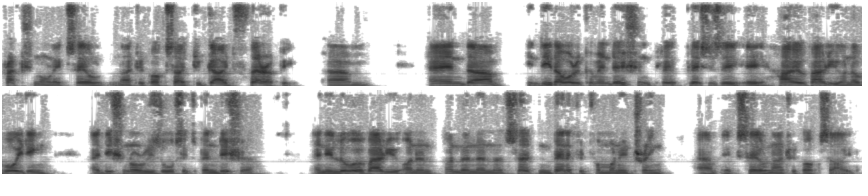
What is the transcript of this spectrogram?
fractional exhaled nitric oxide to guide therapy. Um, and um, indeed, our recommendation pl- places a, a, higher value on avoiding additional resource expenditure and a lower value on an, on an uncertain benefit from monitoring um, exhaled nitric oxide.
